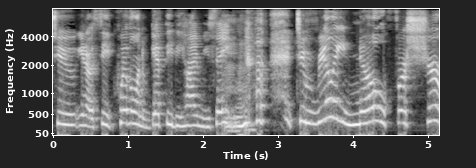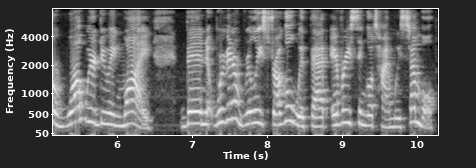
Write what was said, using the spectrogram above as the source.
to you know it's the equivalent of get thee behind me satan mm-hmm. to really know for sure what we're doing why then we're going to really struggle with that every single time we stumble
